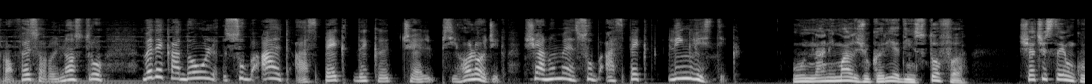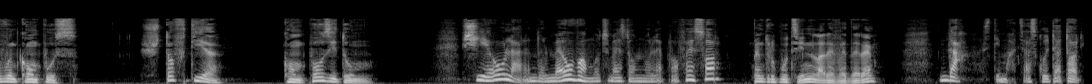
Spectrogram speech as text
profesorul nostru, vede cadoul sub alt aspect decât cel psihologic, și anume sub aspect lingvistic. Un animal jucărie din stofă. Și acesta e un cuvânt compus. Stofftier. Compositum. Și eu, la rândul meu, vă mulțumesc, domnule profesor. Pentru puțin, la revedere. Da, stimați ascultători,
